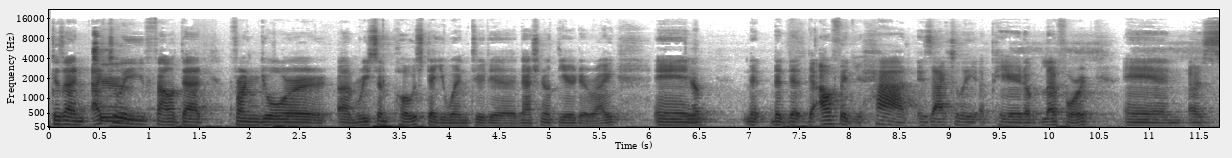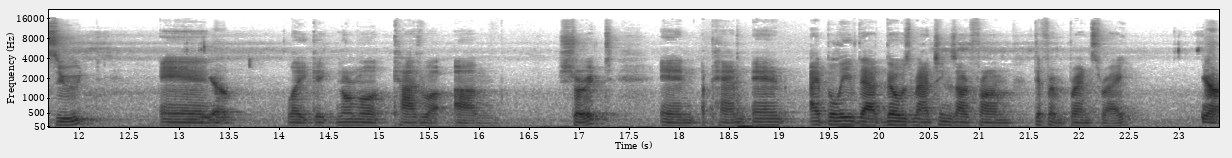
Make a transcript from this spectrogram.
because store. I actually found that from your um, recent post that you went to the National Theater, right? And Yep. the, the, the, the outfit you had is actually a pair of leopard and a suit and Yeah. like a normal casual um, shirt and a pant. And I believe that those matchings are from different brands, right? Yeah,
